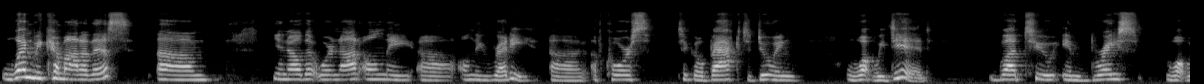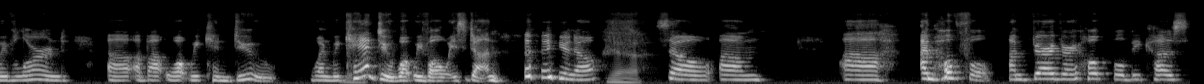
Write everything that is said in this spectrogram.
when we come out of this, um, you know that we're not only uh, only ready, uh, of course, to go back to doing what we did, but to embrace what we've learned uh, about what we can do when we can't do what we've always done. you know. Yeah. So um, uh, I'm hopeful. I'm very very hopeful because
